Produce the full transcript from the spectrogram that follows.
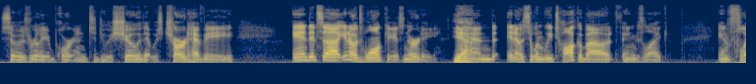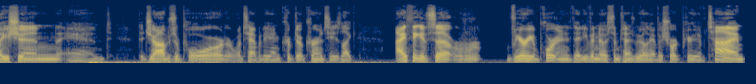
So it was really important to do a show that was chart heavy, and it's uh you know it's wonky, it's nerdy. Yeah. And you know so when we talk about things like inflation and the jobs report or what's happening in cryptocurrencies, like I think it's uh, r- very important that even though sometimes we only have a short period of time,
